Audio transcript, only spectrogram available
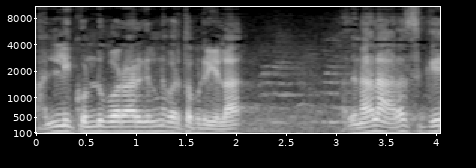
அள்ளி கொண்டு போறார்கள்னு வருத்தப்படுறீங்களா? அதனால அரசுக்கு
